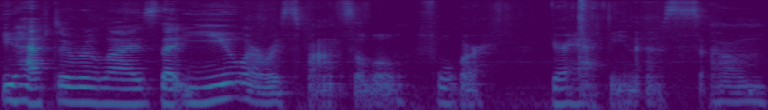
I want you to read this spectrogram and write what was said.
You have to realize that you are responsible for your happiness. Um,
